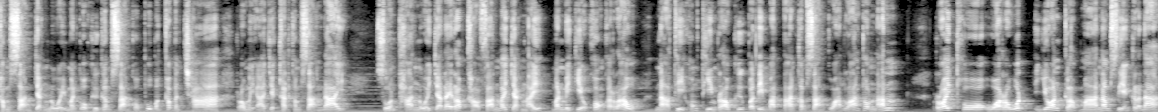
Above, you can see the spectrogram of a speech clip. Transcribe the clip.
คำสั่งจากหน่วยมันก็คือคำสั่งของผู้บังคับบัญชา เราไม่อาจจะขัดคำสั่งได้ ส่วนทางหน่วยจะได้รับข่าวสารมาจากไหน มันไม่เกี่ยวข้องกับเรา หน้าที่ของทีมเราคือปฏิบัติตามคำสั่งกวาดล้างเท่านั้น ร้อยโทวรวุฒิย้อนกลับมาน้ำเสียงกระด้าง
